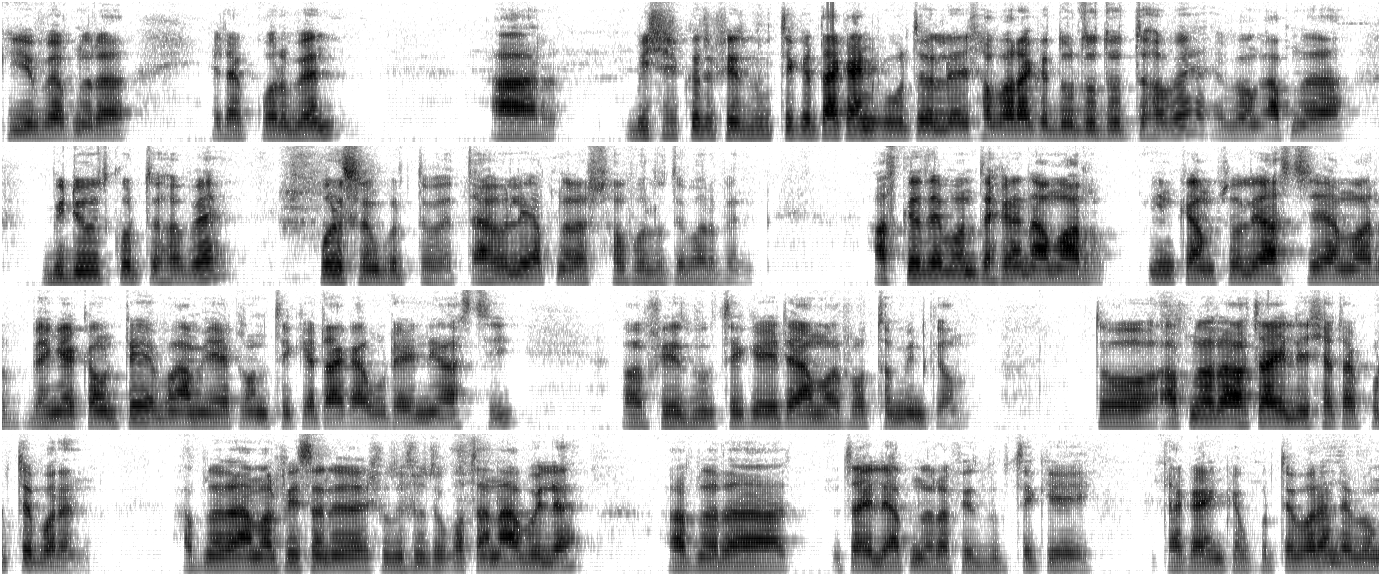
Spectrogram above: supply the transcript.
কীভাবে আপনারা এটা করবেন। আর বিশেষ করে ফেসবুক থেকে টাকা ইনকাম করতে হলে সবার আগে ধৈর্য ধরতে হবে এবং আপনারা ভিডিও করতে হবে, পরিশ্রম করতে হবে তাহলে আপনারা সফল হতে পারবেন। আজকে যেমন দেখেন আমার ইনকাম চলে আসছে আমার ব্যাঙ্ক অ্যাকাউন্টে এবং আমি অ্যাকাউন্ট থেকে টাকা উঠাই নিয়ে আসছি। ফেসবুক থেকে এটা আমার প্রথম ইনকাম তো আপনারা চাইলে সেটা করতে পারেন। আপনারা আমার পিছনে শুধু শুধু কথা না বলে আপনারা চাইলে আপনারা ফেসবুক থেকে টাকা ইনকাম করতে পারেন এবং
